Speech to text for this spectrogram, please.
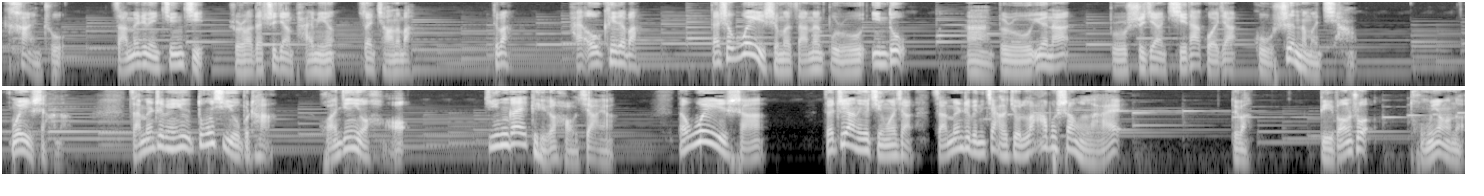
看出，咱们这边经济，说实话，在世界上排名算强的吧，对吧？还 OK 的吧？但是为什么咱们不如印度，啊，不如越南，不如世界上其他国家股市那么强？为啥呢？咱们这边又东西又不差，环境又好，应该给个好价呀。那为啥在这样的一个情况下，咱们这边的价格就拉不上来，对吧？比方说，同样的，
